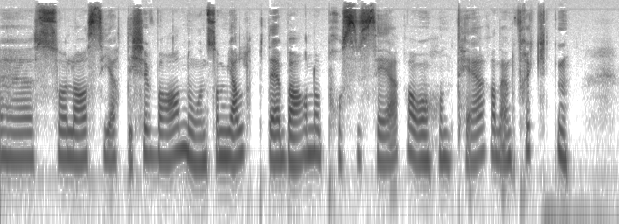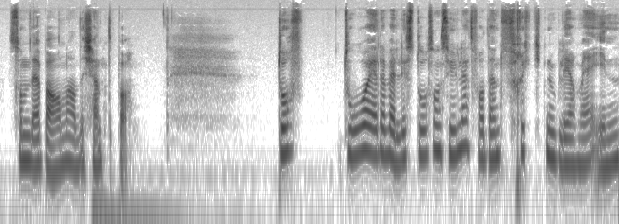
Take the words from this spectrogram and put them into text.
eh, så la oss si at det ikke var noen som hjalp det barnet å prosessere og håndtere den frykten som det barnet hadde kjent på. Da, da er det veldig stor sannsynlighet for at den frykten blir med inn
